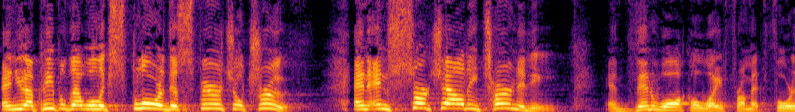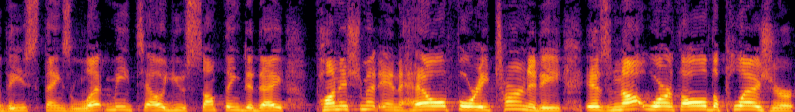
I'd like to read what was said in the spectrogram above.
And you have people that will explore this spiritual truth and, and search out eternity and then walk away from it for these things. Let me tell you something today. Punishment in hell for eternity is not worth all the pleasure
